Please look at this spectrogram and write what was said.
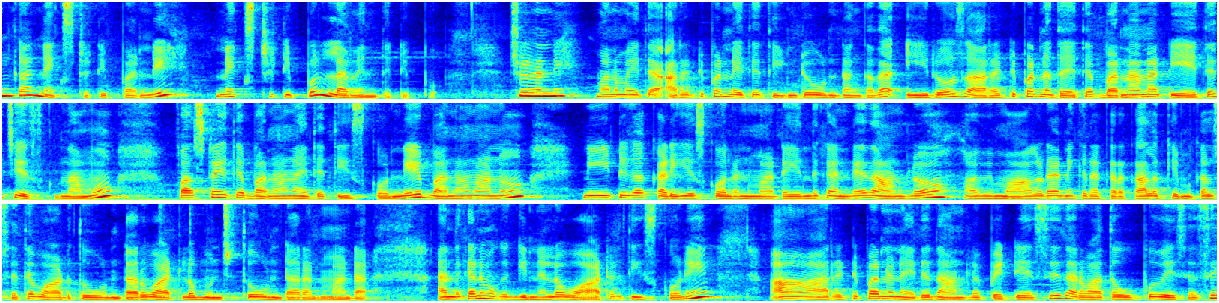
ఇంకా నెక్స్ట్ టిప్ అండి. Next tip eleventh tip. చూడండి మనమైతే అరటిపండు అయితే తింటూ ఉంటాం కదా. ఈరోజు అరటిపండుతో అయితే బనానా టీ అయితే చేసుకుందాము. ఫస్ట్ అయితే బనానా అయితే తీసుకోండి. బనానాను నీట్గా కడిగేసుకోవాలన్నమాట. ఎందుకంటే దాంట్లో అవి మాగడానికి రకరకాల కెమికల్స్ అయితే వాడుతూ ఉంటారు వాటిలో ముంచుతూ ఉంటారనమాట అందుకని ఒక గిన్నెలో వాటర్ తీసుకొని ఆ అరటిపండును అయితే దాంట్లో పెట్టేసి తర్వాత ఉప్పు వేసేసి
